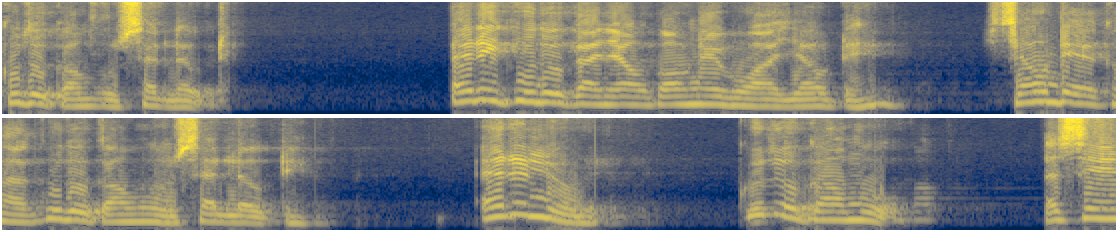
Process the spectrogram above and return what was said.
ကုသိုလ်ကောင်းမှုဆက်လုပ်တယ်။အဲ့ဒီကုသိုလ်ကံကြောင့်ကောင်းတဲ့ဘဝရောက်တယ်။ရောက်တဲ့အခါကုသိုလ်ကောင်းမှုဆက်လုပ်တယ်။အဲ့ဒီလိုကုသိုလ်ကောင်းမှုအစဉ်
